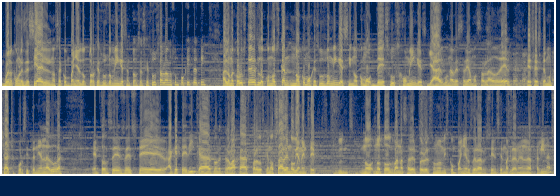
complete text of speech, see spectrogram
Bueno, como les decía, él, nos acompaña el doctor Jesús Domínguez. Entonces, Jesús, háblanos un poquito de ti. A lo mejor ustedes lo conozcan no como Jesús Domínguez, sino como Jesús Domínguez. Ya alguna vez habíamos hablado de él. Es este muchacho, por si tenían la duda. Entonces, este, ¿a qué te dedicas? ¿Dónde trabajas? Para los que no saben, obviamente no, no todos van a saber, pero es uno de mis compañeros de la residencia en Magdalena en las Salinas.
